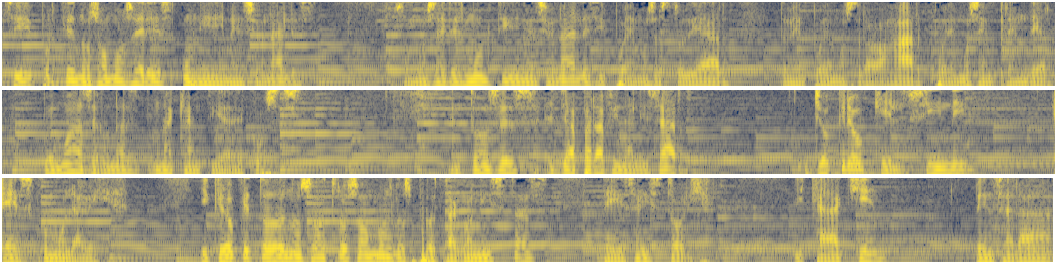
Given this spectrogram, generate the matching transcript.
sí, porque no somos seres unidimensionales. Somos seres multidimensionales y podemos estudiar, también podemos trabajar, podemos emprender, podemos hacer una, una cantidad de cosas. Entonces, ya para finalizar, yo creo que el cine es como la vida. Y creo que todos nosotros somos los protagonistas de esa historia y cada quien pensará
